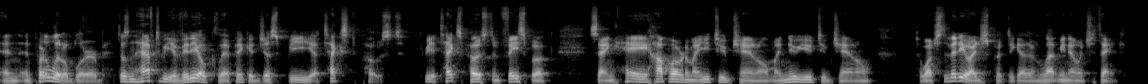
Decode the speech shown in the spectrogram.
and, and put a little blurb. It doesn't have to be a video clip. It could just be a text post. It could be a text post in Facebook saying, hey, hop over to my YouTube channel, my new YouTube channel, to watch the video I just put together and let me know what you think.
